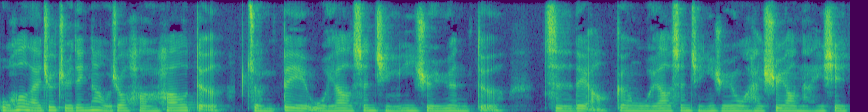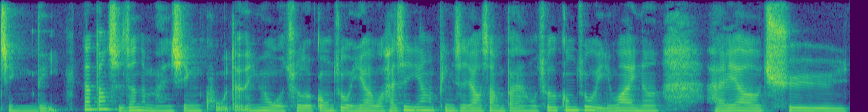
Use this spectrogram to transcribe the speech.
我后来就决定，那我就好好的准备我要申请医学院的资料，跟我要申请医学院，我还需要哪一些经历。那当时真的蛮辛苦的，因为我除了工作以外，我还是一样平时要上班。我除了工作以外呢？还要去，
